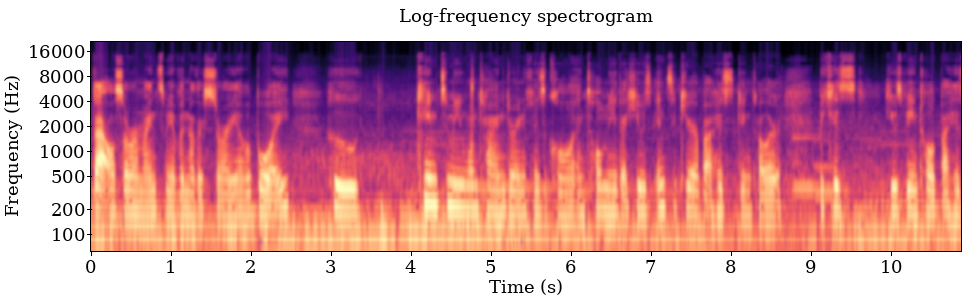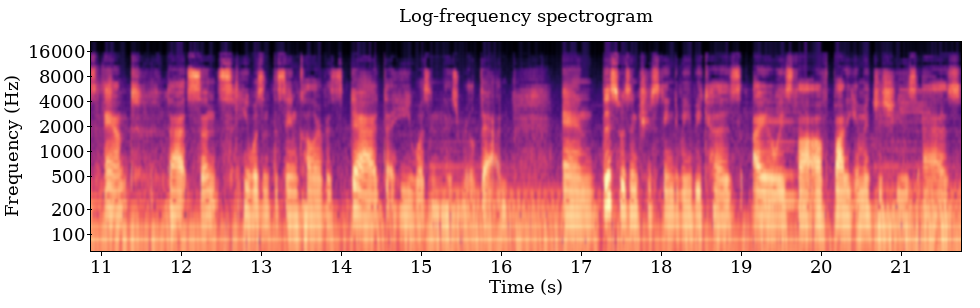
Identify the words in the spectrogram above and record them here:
that also reminds me of another story of a boy who came to me one time during a physical and told me that he was insecure about his skin color because he was being told by his aunt that since he wasn't the same color of his dad that he wasn't his real dad. And this was interesting to me because I always thought of body image issues as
